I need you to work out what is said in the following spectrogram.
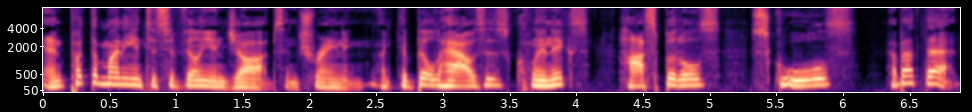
and put the money into civilian jobs and training, like to build houses, clinics, hospitals, schools. How about that?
